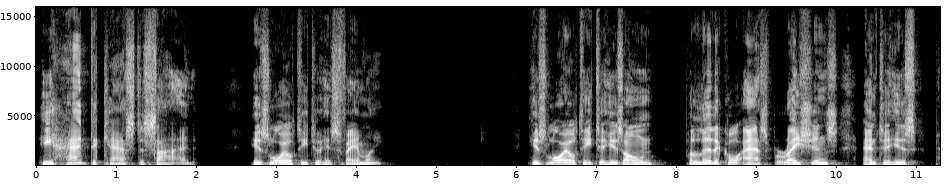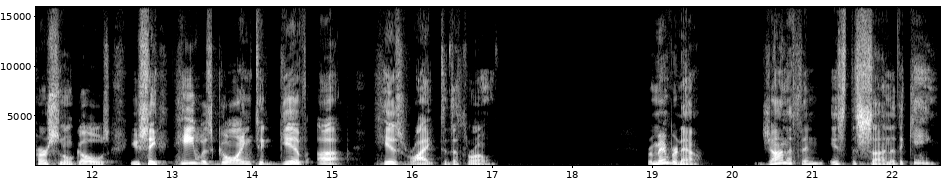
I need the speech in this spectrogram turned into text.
he had to cast aside his loyalty to his family his loyalty to his own political aspirations and to his personal goals. You see, he was going to give up his right to the throne. Remember now, Jonathan is the son of the king.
